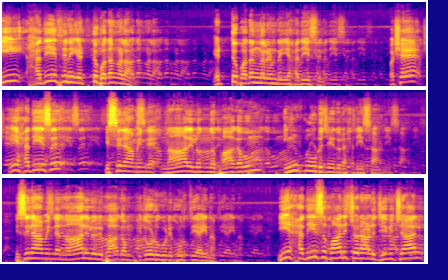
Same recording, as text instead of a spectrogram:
ഈ ഹദീസിന് എട്ട് പദങ്ങളാണ് എട്ട് പദങ്ങളുണ്ട് ഈ ഹദീസിൽ പക്ഷേ ഈ ഹദീസ് ഇസ്ലാമിന്റെ നാലിലൊന്ന് ഭാഗവും ഇൻക്ലൂഡ് ചെയ്തൊരു ഹദീസാണ്. ഇസ്ലാമിന്റെ നാലിലൊരു ഭാഗം ഇതോടുകൂടി പൂർത്തിയായി. ഈ ഹദീസ് പാലിച്ച ഒരാൾ ജീവിച്ചാൽ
